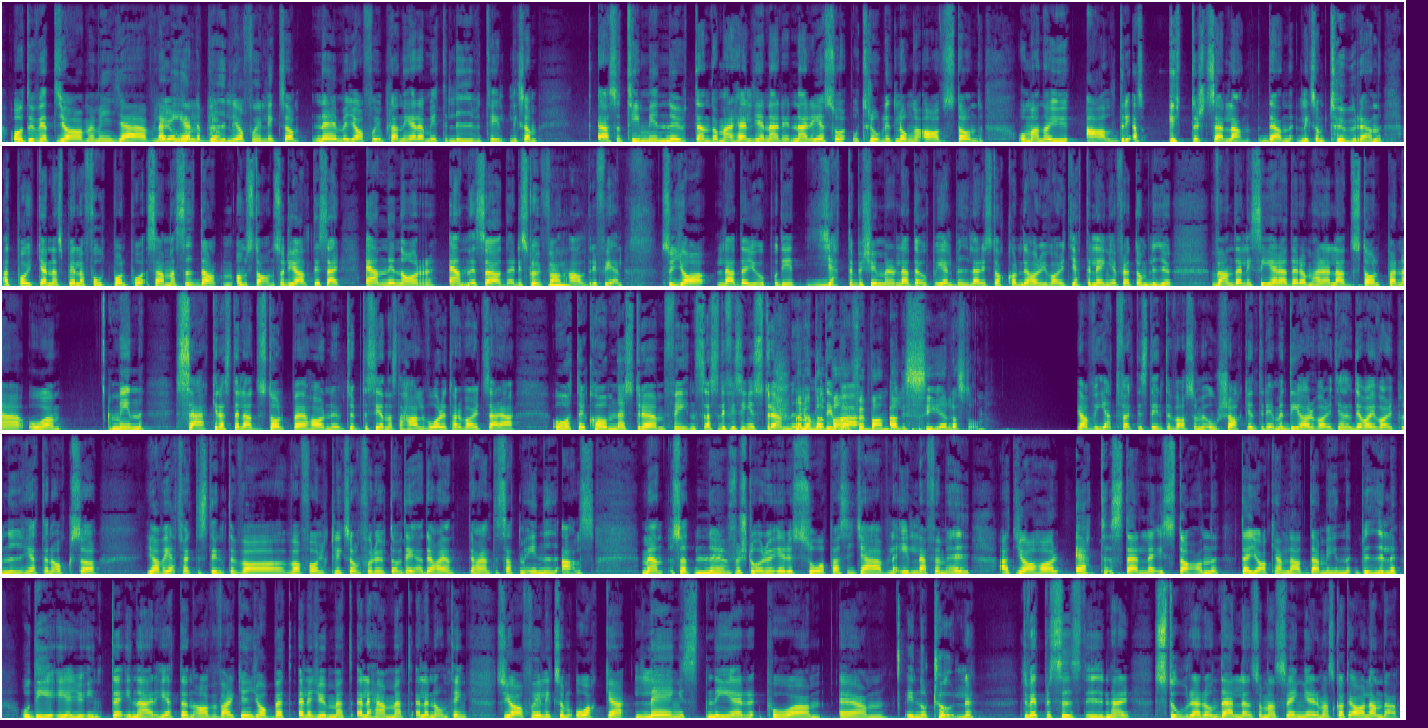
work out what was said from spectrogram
Och du vet, jag med min jävla Nej, jag elbil, jag får ju liksom, nej men jag får ju planera mitt liv till liksom alltså till minuten de här helgerna när det, när det är så otroligt långa avstånd och man har ju aldrig, alltså ytterst sällan den liksom turen att pojkarna spelar fotboll på samma sida om- stan. Så det är ju alltid så här, en i norr, en i söder. Det slår ju fan aldrig fel. Så jag laddar ju upp och det är ett jättebekymmer att ladda upp elbilar i Stockholm. Det har det ju varit jättelänge för att de blir ju vandaliserade, de här laddstolparna och min säkraste laddstolpe har nu, typ det senaste halvåret har det varit så här Återkom när ström finns. Alltså det finns ingen ström i Men dem. vänta, det varför bara, vandaliseras de? jag vet faktiskt inte vad som är orsaken till det, men det har, varit, det har ju varit på nyheterna också. Jag vet faktiskt inte vad, vad folk liksom får ut av det. Det har, jag, det har jag inte satt mig in i alls. Men så att nu förstår du, är det så pass jävla illa för mig att jag har ett ställe i stan där jag kan ladda min bil och det är ju inte i närheten av varken jobbet eller gymmet eller hemmet eller någonting. Så jag får ju liksom åka längst ner på eh, i Norrtull du vet precis i den här stora rondellen som man svänger när man ska till Arlanda.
